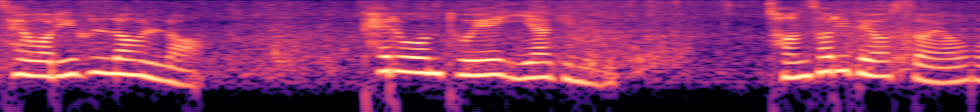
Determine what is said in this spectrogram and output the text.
세월이 흘러 흘러 페루온토의 이야기는 전설이 되었어요.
